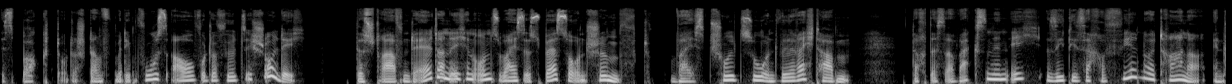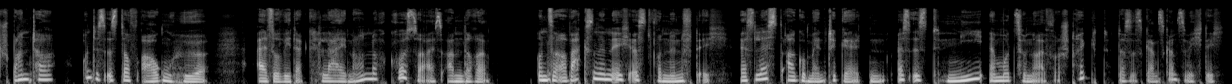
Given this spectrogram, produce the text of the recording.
es bockt oder stampft mit dem Fuß auf oder fühlt sich schuldig. Das strafende Eltern-Ich in uns weiß es besser und schimpft, weist Schuld zu und will Recht haben. Doch das Erwachsenen-Ich sieht die Sache viel neutraler, entspannter und es ist auf Augenhöhe, also weder kleiner noch größer als andere. Unser Erwachsenen-Ich ist vernünftig. Es lässt Argumente gelten. Es ist nie emotional verstrickt. Das ist ganz, ganz wichtig.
